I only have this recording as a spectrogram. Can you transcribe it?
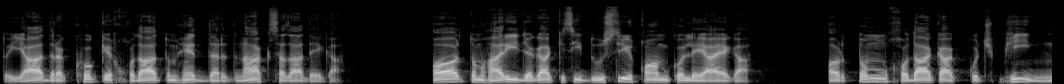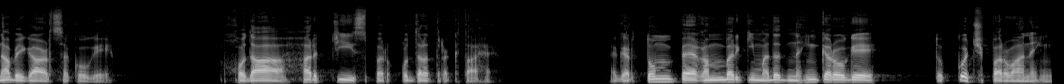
تو یاد رکھو کہ خدا تمہیں دردناک سزا دے گا اور تمہاری جگہ کسی دوسری قوم کو لے آئے گا اور تم خدا کا کچھ بھی نہ بگاڑ سکو گے۔ خدا ہر چیز پر قدرت رکھتا ہے۔ اگر تم پیغمبر کی مدد نہیں کرو گے تو کچھ پرواہ نہیں۔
